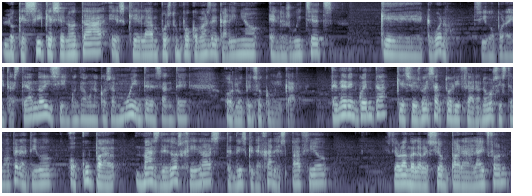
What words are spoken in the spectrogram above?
lo que sí que se nota es que le han puesto un poco más de cariño en los widgets que, bueno, sigo por ahí tasteando y si encuentro alguna cosa muy interesante os lo pienso comunicar. Tener en cuenta que si os vais a actualizar al nuevo sistema operativo, ocupa más de 2 GB, tendréis que dejar espacio. Estoy hablando de la versión para el iPhone.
